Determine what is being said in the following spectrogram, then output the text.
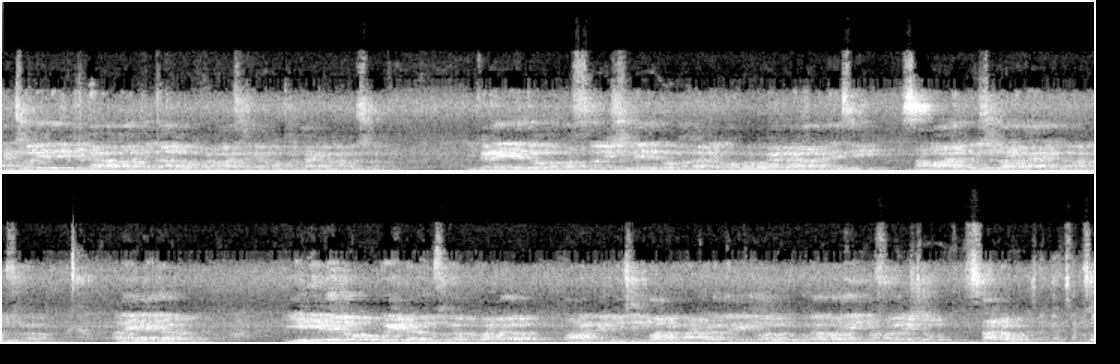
యాక్చువల్లీ ఇది వికారాబాద్ ఇక్కడ ఏదైతే ఉందో పర్సనల్ ఇష్యూ ఏదైతే ఉందో దాన్ని ఒక ప్రొపగండా చేసి సమాజపు ఇష్యూలాగా కార్యక్రమాన్ని చూస్తున్నారు అది అయినా ఎనీ వేలో పోయేటట్టు చూస్తున్నారు? బట్ వాళ్ళని పిలిపించి వాళ్ళని మాట్లాడడం జరిగింది వాళ్ళు ఒప్పుకున్నారు. అది పర్సనల్ ఇష్యూ స్టార్ట్ అవ్వదు. సో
